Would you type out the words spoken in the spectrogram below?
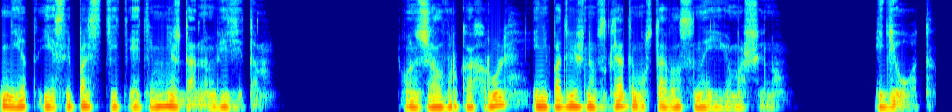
Нет, если польстить этим нежданным визитом. Он сжал в руках руль и неподвижным взглядом уставился на ее машину. Идиот!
